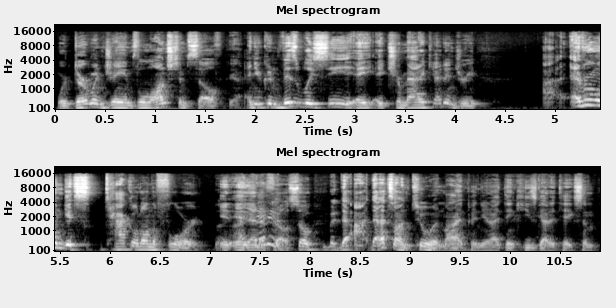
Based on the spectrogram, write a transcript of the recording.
where Derwin James launched himself, Yeah. and you can visibly see a, a traumatic head injury. Uh, everyone gets tackled on the floor in, in NFL, it. so But- th- that's on Tua, in my opinion. I think he's got to take some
